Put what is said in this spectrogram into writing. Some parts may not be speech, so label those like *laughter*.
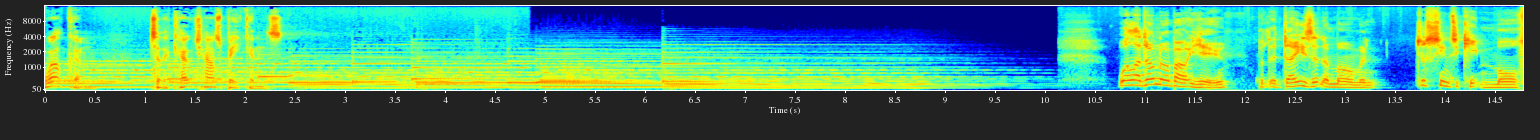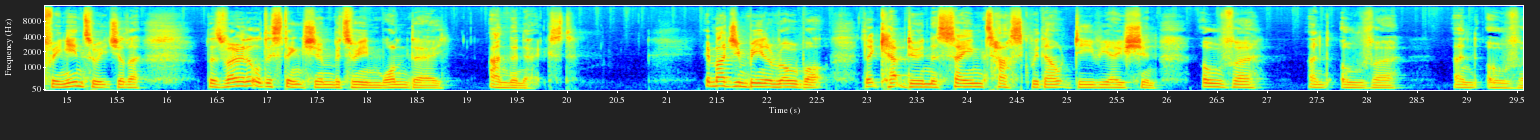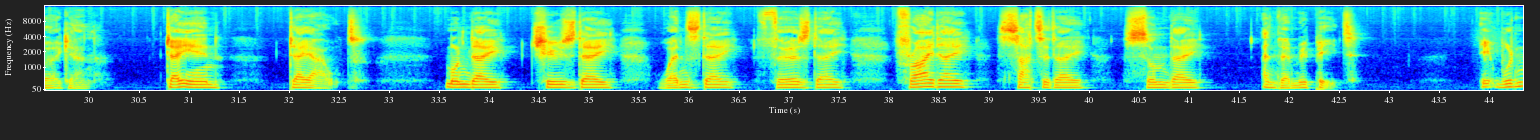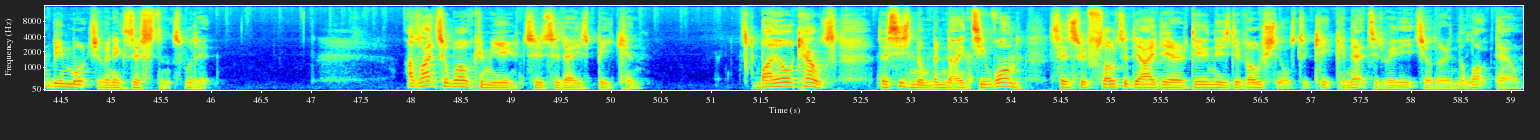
Welcome to the Coach House Beacons. Well, I don't know about you, but the days at the moment just seem to keep morphing into each other. There's very little distinction between one day and the next. Imagine being a robot that kept doing the same task without deviation over and over and over again. Day in, day out. Monday, Tuesday, Wednesday, Thursday, Friday, Saturday, Sunday, and then repeat. It wouldn't be much of an existence, would it? I'd like to welcome you to today's beacon. By all counts, this is number 91 since we've floated the idea of doing these devotionals to keep connected with each other in the lockdown.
